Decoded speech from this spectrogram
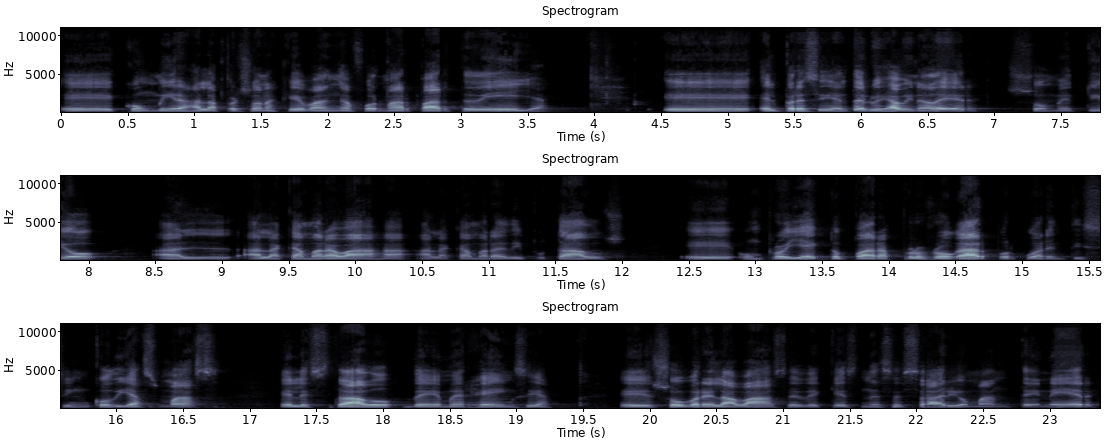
eh, con miras a las personas que van a formar parte de ella. Eh, el presidente Luis Abinader sometió a la Cámara Baja, a la Cámara de Diputados, eh, un proyecto para prorrogar por 45 días más el estado de emergencia sobre la base de que es necesario mantener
